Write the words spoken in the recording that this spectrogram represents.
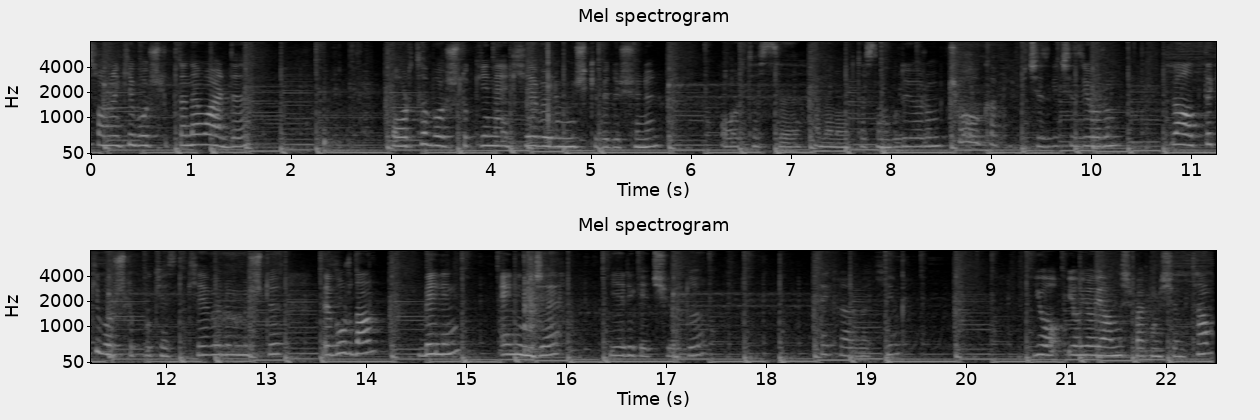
Sonraki boşlukta ne vardı? Orta boşluk yine ikiye bölünmüş gibi düşünün. Ortası, hemen ortasını buluyorum. Çok hafif bir çizgi çiziyorum. Ve alttaki boşluk bu kez ikiye bölünmüştü. Ve buradan belin en ince yeri geçiyordu. Tekrar bakayım. Yo yo yo yanlış bakmışım. Tam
